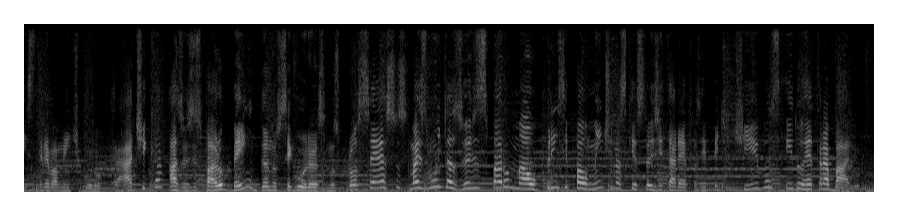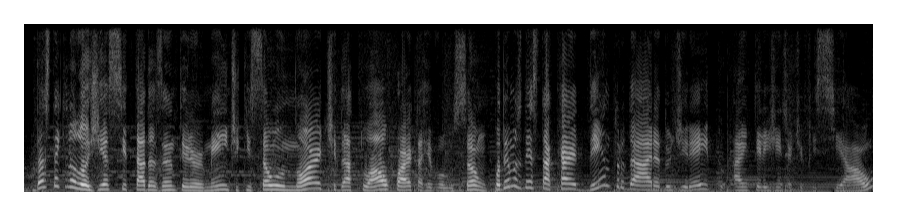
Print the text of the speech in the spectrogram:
extremamente burocrática, às vezes para o bem, dando segurança nos processos, mas muitas vezes para o mal, principalmente nas questões de tarefas repetitivas e do retrabalho. Das tecnologias citadas anteriormente, que são o norte da atual quarta revolução, podemos destacar dentro da área do direito a inteligência artificial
